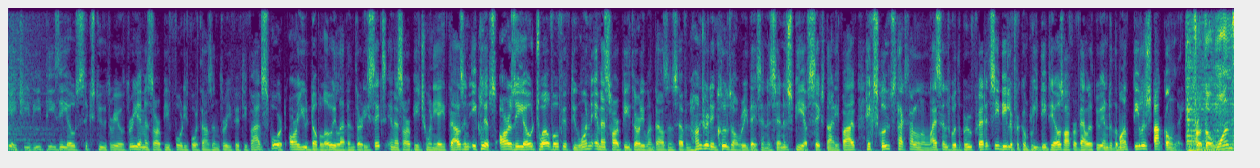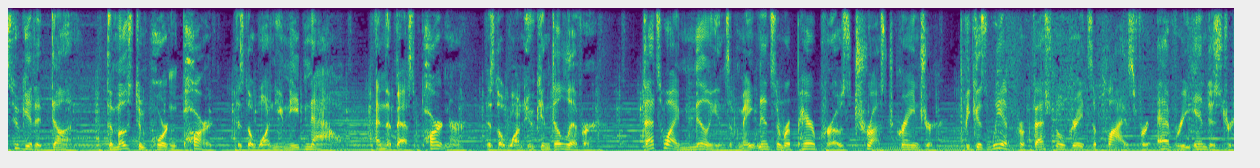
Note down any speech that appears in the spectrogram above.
PHEV PZ06203 MSRP 44355 Sport RU 1136 MSRP 28000 Eclipse RZO 12051 MSRP 31700 includes all rebates and incentives PF 695 excludes tax title and license with approved credit see dealer for complete details offer valid through end of the month dealer stock only For the ones who get it done, the most important part is the one you need now. And the best partner is the one who can deliver. That's why millions of maintenance and repair pros trust Grainger. Because we have professional grade supplies for every industry,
